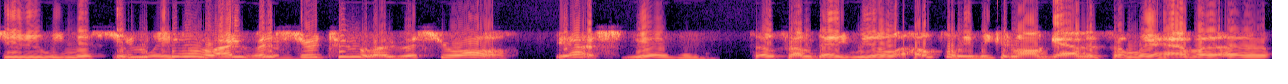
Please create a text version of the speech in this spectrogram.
you. We missed your you voice. Too. I missed you too. I missed you all. Yes. Yeah. So someday we'll hopefully we can all gather somewhere, have a, a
